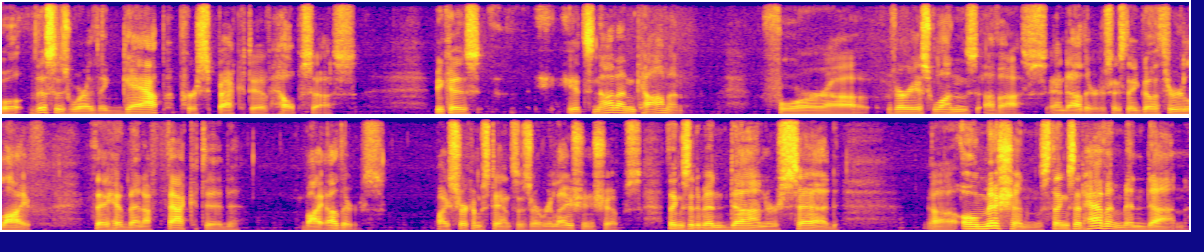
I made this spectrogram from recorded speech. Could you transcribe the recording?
Well, this is where the gap perspective helps us because it's not uncommon for uh, various ones of us and others as they go through life. They have been affected by others, by circumstances or relationships, things that have been done or said, uh, omissions, things that haven't been done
